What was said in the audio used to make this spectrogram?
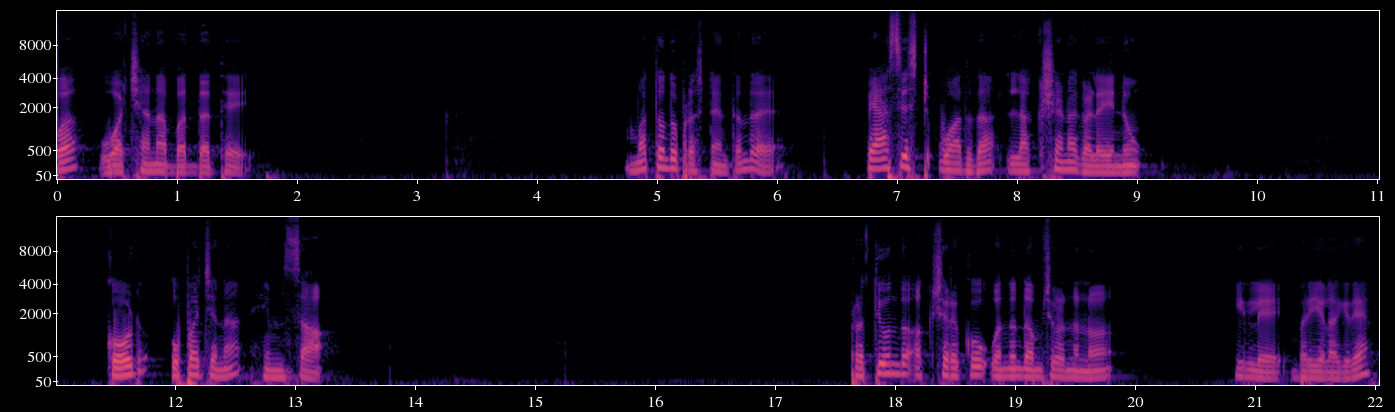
ವ ವಚನಬದ್ಧತೆ. ಮತ್ತೊಂದು ಪ್ರಶ್ನೆ ಅಂತಂದರೆ, ಪ್ಯಾಸಿಸ್ಟ್ ವಾದದ ಲಕ್ಷಣಗಳೇನು? ಕೋಡ್ ಉಪಜನ ಹಿಂಸಾ. ಪ್ರತಿಯೊಂದು ಅಕ್ಷರಕ್ಕೂ ಒಂದೊಂದು ಅಂಶಗಳನ್ನು ಇಲ್ಲೇ ಬರೆಯಲಾಗಿದೆ.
